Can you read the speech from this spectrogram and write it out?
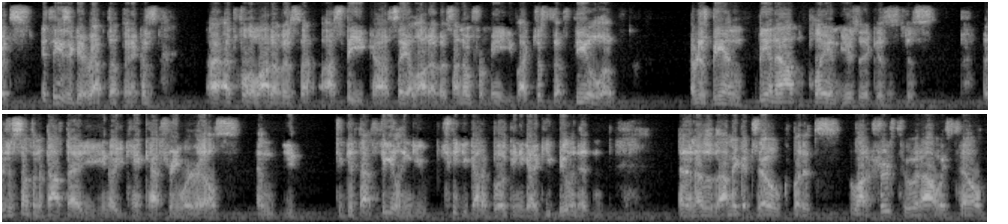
it's it's easy to get wrapped up in it because uh, for a lot of us, I, I speak, I say a lot of us. I know for me, like just the feel of of just being being out and playing music is just there's just something about that you you know you can't capture anywhere else, and you to get that feeling you you got to book and you got to keep doing it and and another I make a joke, but it's a lot of truth to it. I always tell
